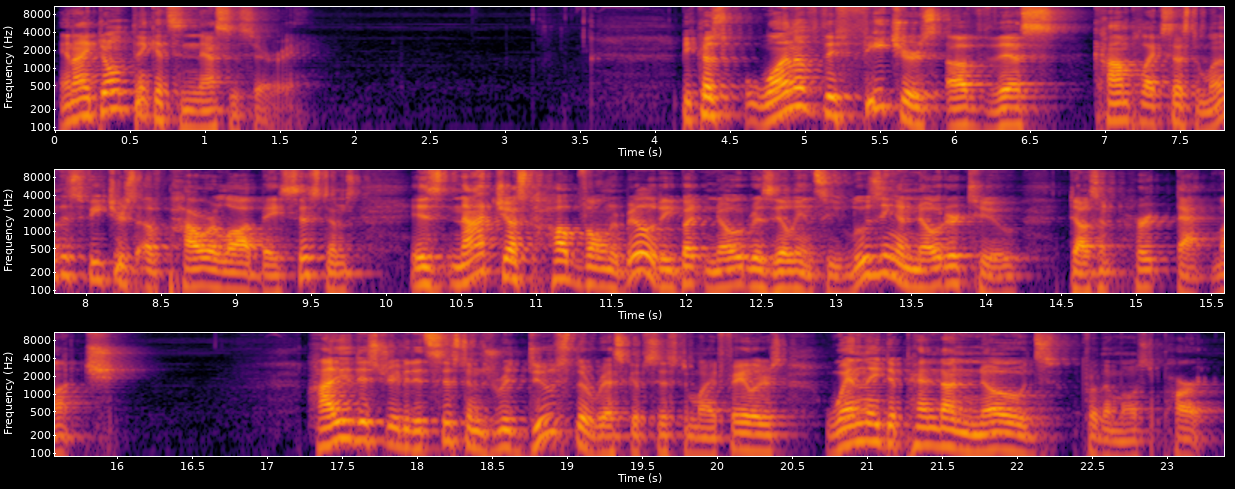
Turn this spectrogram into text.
And I don't think it's necessary. Because one of the features of this complex system, one of the features of power law based systems is not just hub vulnerability, but node resiliency. Losing a node or two doesn't hurt that much. Highly distributed systems reduce the risk of system wide failures when they depend on nodes for the most part.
